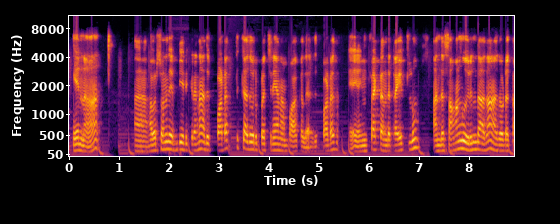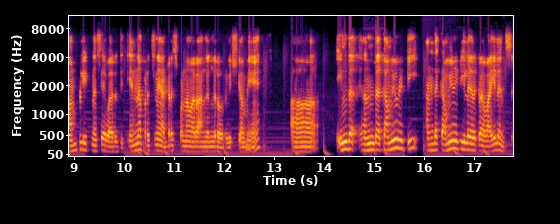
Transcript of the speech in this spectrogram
ஏன்னா ஆஹ் அவர் சொன்னது எப்படி எடுக்கிறேன்னா அது படத்துக்கு அது ஒரு பிரச்சனையா நான் பார்க்கல. அது படம் இன்ஃபேக்ட் அந்த டைட்டிலும் அந்த சாங்கும் இருந்தாதான் அதோட கம்ப்ளீட்னஸே வருது. என்ன பிரச்சனையை அட்ரஸ் பண்ண வராங்கங்கிற ஒரு விஷயமே ஆஹ் இந்த அந்த கம்யூனிட்டி அந்த கம்யூனிட்டியில இருக்கிற வயலன்ஸ்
